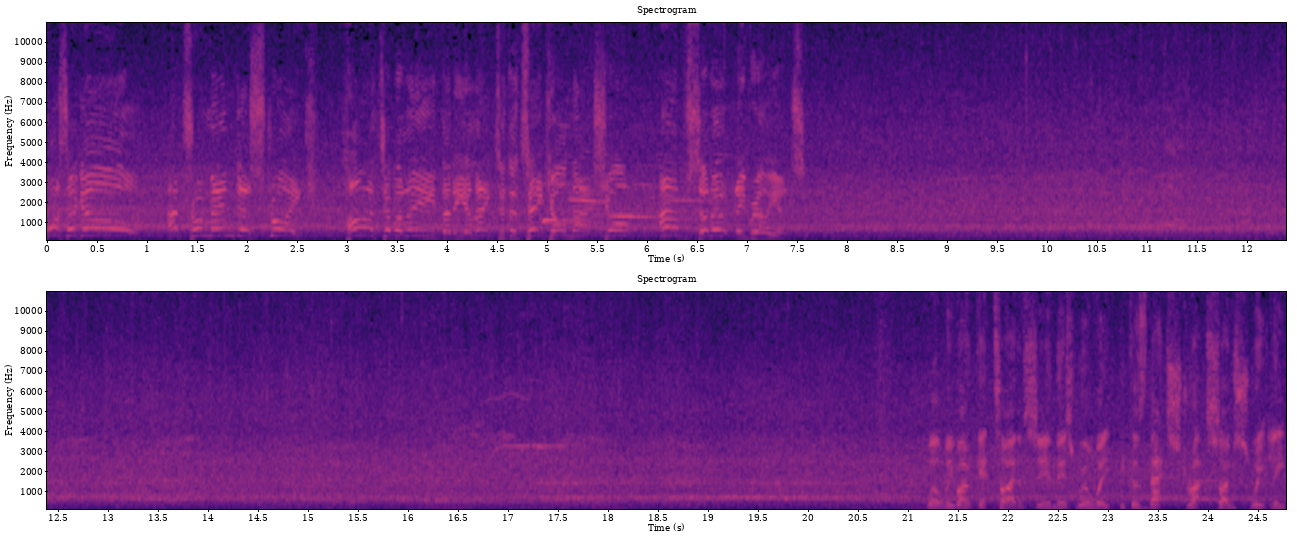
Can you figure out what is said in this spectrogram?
what a goal! A tremendous strike! To believe that he elected to take on that shot. Absolutely brilliant. Well, we won't get tired of seeing this, will we? Because that struck so sweetly.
